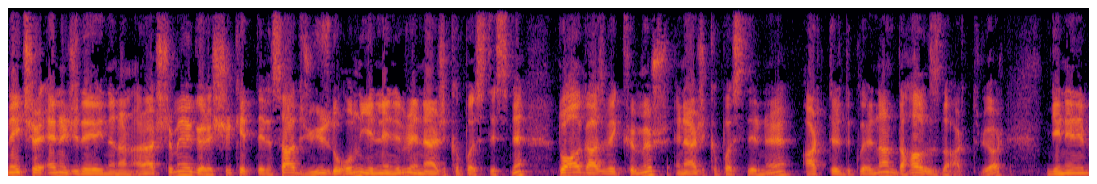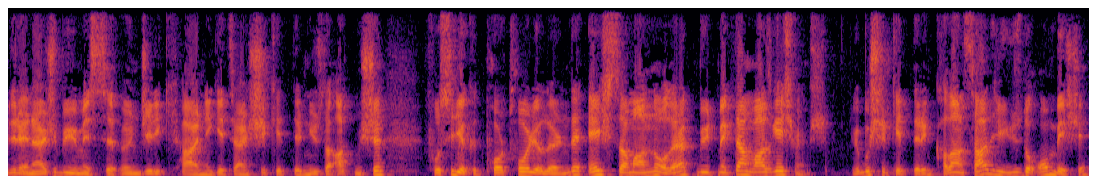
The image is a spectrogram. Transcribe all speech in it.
Nature Energy'de yayınlanan araştırmaya göre şirketlerin sadece %10'u yenilenebilir enerji kapasitesini, doğalgaz ve kömür enerji kapasitelerini arttırdıklarından daha hızlı arttırıyor. Yenilenebilir enerji büyümesi öncelik haline getiren şirketlerin %60'ı fosil yakıt portfolyolarında eş zamanlı olarak büyütmekten vazgeçmemiş. Ve bu şirketlerin kalan sadece %15'i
